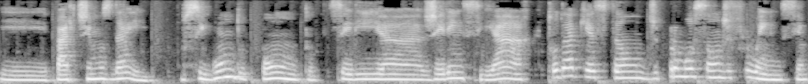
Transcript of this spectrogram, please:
E partimos daí. O segundo ponto seria gerenciar toda a questão de promoção de fluência.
